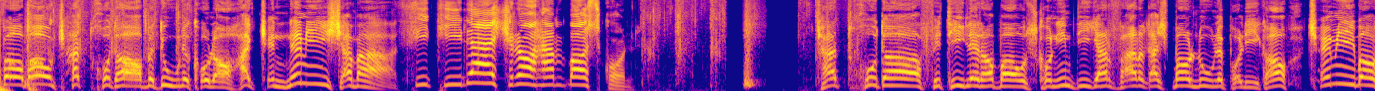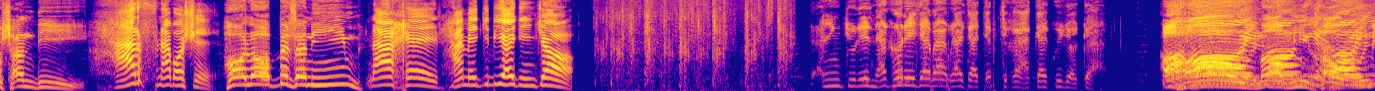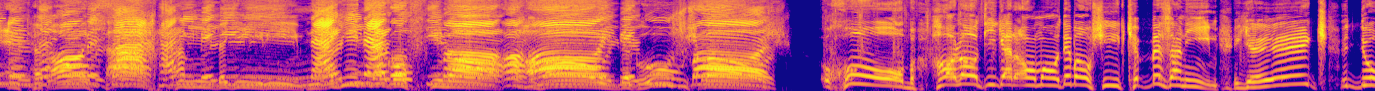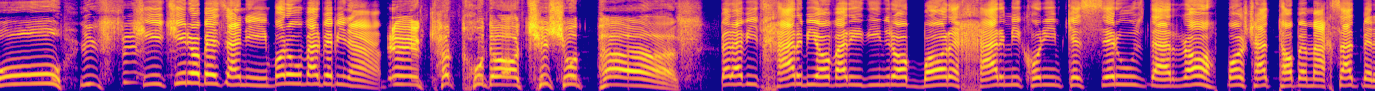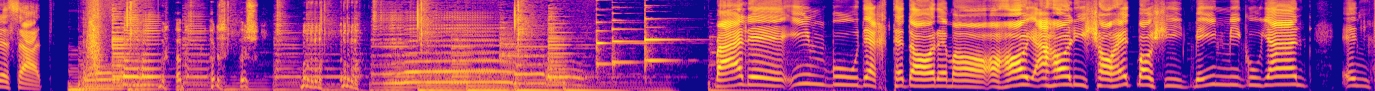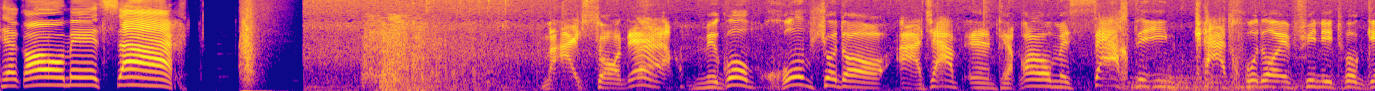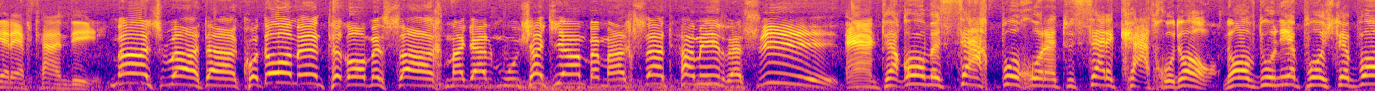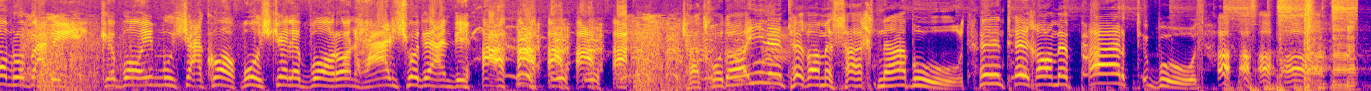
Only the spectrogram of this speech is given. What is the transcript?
بابا کت خدا بدون کلاهک نمی شود فیتیلش را هم باز کن. کت خدا فتیله را باز کنیم دیگر فرقش با لول پلیکا چه می باشندی حرف نباشه. حالا بزنیم. نه خیر همگی بیاید اینجا. اینجوری نکنه آهای ما می‌خواهیم انتقام سخت همی بگیریم. نگی نگفتی ما آهای به گوش باش. خب حالا دیگر آماده باشید که بزنیم. یک دو سه. چی چی رو بزنیم؟ برو اونور ببینم. کت خدا چه شد پس؟ بروید خر بیاورید این را بار خر می کنیم که سه روز در راه باشد تا به مقصد برسد. بله این بود اقتدار ما. آهای اهالی شاهد باشید. به این می‌گویند انتقام سخت. مش صادق میگم خوب شدا عجب انتقام سخت این کت خدای فینیتو گرفتندی. مش وحده کدام انتقام سخت مگر موشکیم به مقصد همین رسید؟ انتقام سخت بخوره تو سر کت خدا. ناودونی پشت بام رو ببین. که با این موشک ها مشکل باران حل شدندی. کت خدا این انتقام سخت نبود. انتقام پرت بود.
